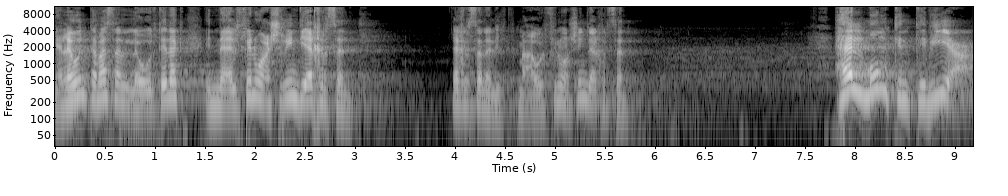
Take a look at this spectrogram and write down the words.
يعني لو انت مثلا لو قلت لك إن 2020 دي آخر سنة. آخر سنة ليك. مع 2020 دي آخر سنة. هل ممكن تبيع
